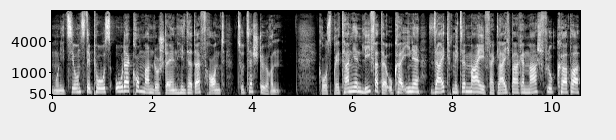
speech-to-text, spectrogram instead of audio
Munitionsdepots oder Kommandostellen hinter der Front zu zerstören. Großbritannien liefert der Ukraine seit Mitte Mai vergleichbare Marschflugkörper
